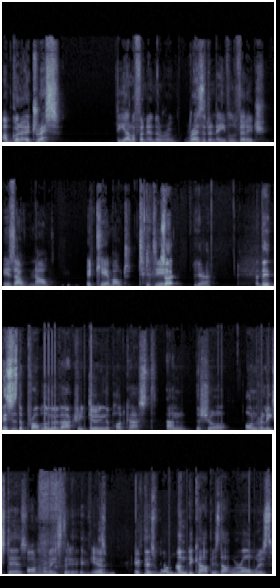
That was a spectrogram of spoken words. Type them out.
I'm going to address the elephant in the room. Resident Evil Village is out now. It came out today. So yeah, this is the problem of actually doing the podcast and the show on release days. on release day. If Yeah, there's- if there's one handicap, is that we're always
